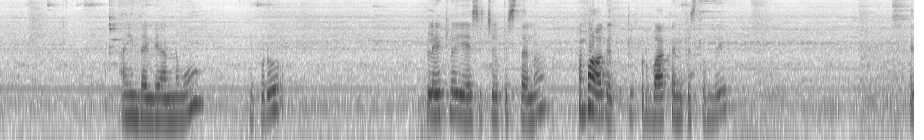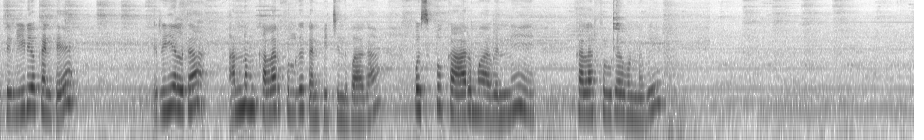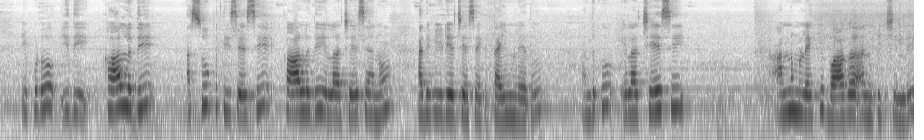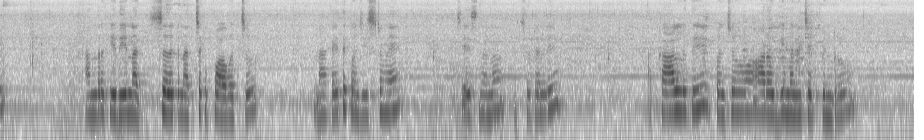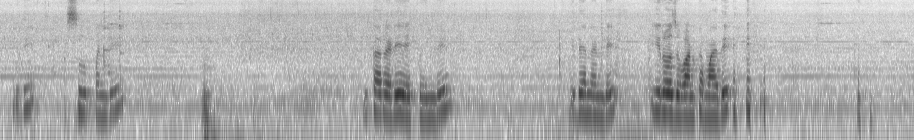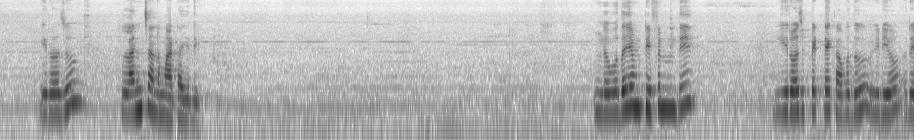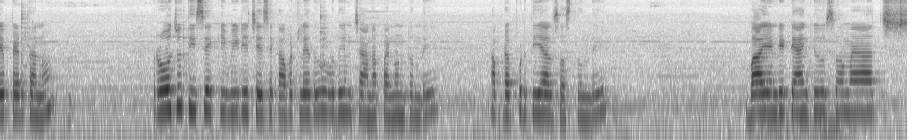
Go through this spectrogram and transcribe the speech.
అయిందండి అన్నము. ఇప్పుడు ప్లేట్లో వేసి చూపిస్తాను. బాగా ఇప్పుడు బాగా కనిపిస్తుంది. అయితే వీడియో కంటే రియల్గా అన్నం కలర్ఫుల్గా కనిపించింది బాగా. పసుపు కారం అవన్నీ కలర్ఫుల్గా ఉన్నవి. ఇప్పుడు ఇది కాళ్ళది ఆ సూప్ తీసేసి కాళ్ళది ఇలా చేశాను. అది వీడియో చేసేకి టైం లేదు. అందుకు ఇలా చేసి అన్నంలోకి బాగా అనిపించింది. అందరికి ఇది నచ్చక నచ్చకపోవచ్చు. నాకైతే కొంచెం ఇష్టమే. చేసినాను. చూడండి. కాళ్ళది కొంచెం ఆరోగ్యం అని చెప్పిండ్రు. ఇది సూప్ అండి. అంతా రెడీ అయిపోయింది. ఇదేనండి. ఈరోజు వంట మాది. ఈరోజు లంచ్ అన్నమాట ఇది. ఇంకా ఉదయం టిఫిన్ది ఈరోజు పెట్టే అవ్వదు వీడియో రేపు పెడతాను. రోజు తీసేకి వీడియో చేసే కావట్లేదు ఉదయం చాలా పని ఉంటుంది. అప్పుడప్పుడు తీయాల్సి వస్తుంది. బాయ్ అండి థ్యాంక్ యూ సో మచ్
